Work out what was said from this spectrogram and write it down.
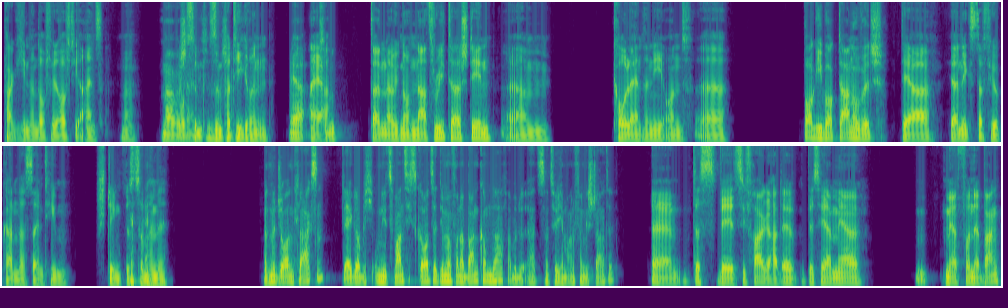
packe ich ihn dann doch wieder auf die Eins. Ja. Na, Aus Symp Sympathiegründen. Ja, naja. absolut. Dann habe ich noch Nath Rita stehen, ähm, Cole Anthony und äh, Boggy Bogdanovic, der ja nichts dafür kann, dass sein Team stinkt bis zum Himmel. Was mit Jordan Clarkson? Der, glaube ich, um die 20 scored, seitdem er von der Bank kommen darf, aber du hast natürlich am Anfang gestartet. Ähm, das wäre jetzt die Frage. Hat er bisher mehr, mehr von der Bank?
